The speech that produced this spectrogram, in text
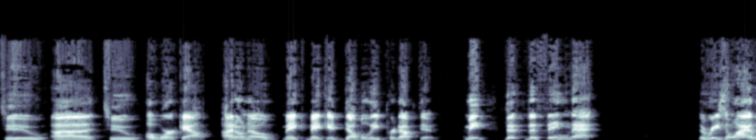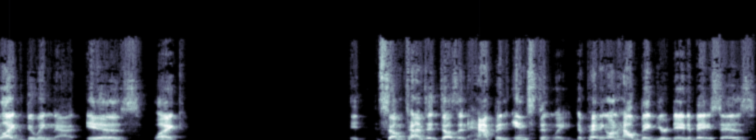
to uh to a workout. I don't know. Make make it doubly productive. I mean, the the thing that the reason why I like doing that is like it, sometimes it doesn't happen instantly, depending on how big your database is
